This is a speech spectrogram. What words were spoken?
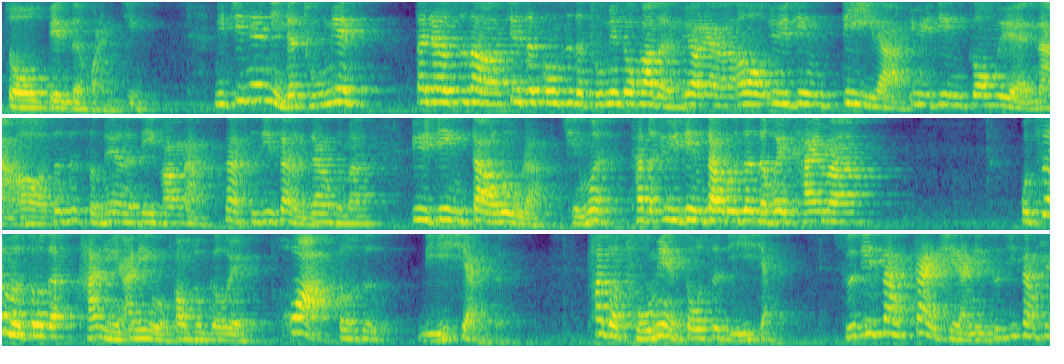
周边的环境。你今天你的图面大家都知道啊，建设公司的图面都画得很漂亮啊，哦，预定地啦，预定公园呐，哦，这是什么样的地方啦？那实际上有这样子吗？预定道路了，请问他的预定道路真的会开吗？我这么多的堪舆案例，我告诉各位，画都是理想的，它的图面都是理想，实际上盖起来，你实际上去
